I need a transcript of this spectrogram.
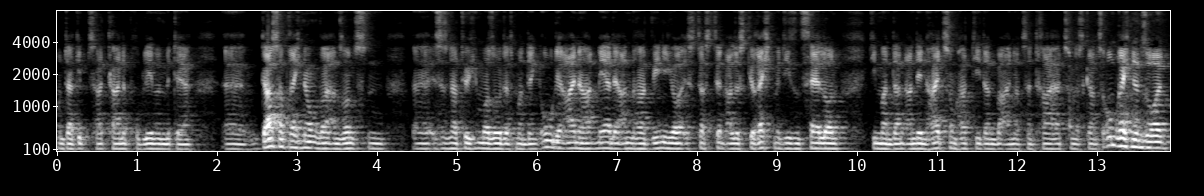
Und da gibt es halt keine Probleme mit der äh, Gasabrechnung, weil ansonsten äh, ist es natürlich immer so, dass man denkt, oh, der eine hat mehr, der andere hat weniger. Ist das denn alles gerecht mit diesen Zählern, die man dann an den Heizungen hat, die dann bei einer Zentralheizung das Ganze umrechnen sollen?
